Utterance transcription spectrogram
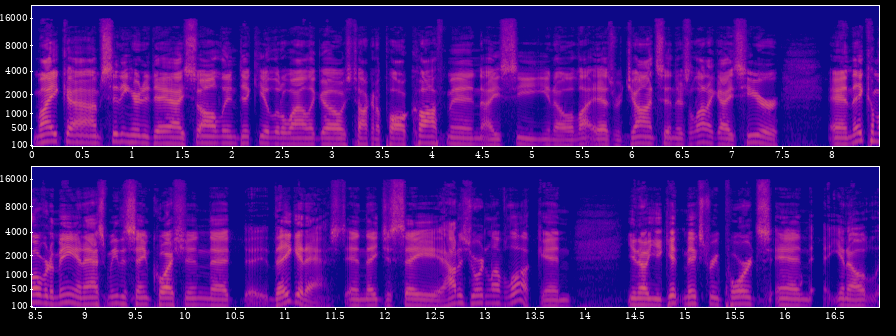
Mike, uh, I'm sitting here today. I saw Lynn Dickey a little while ago. I was talking to Paul Coffman. I see, you know, a lot, Ezra Johnson. There's a lot of guys here, and they come over to me and ask me the same question that uh, they get asked, and they just say, "How does Jordan Love look?" And you know, you get mixed reports, and you know,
